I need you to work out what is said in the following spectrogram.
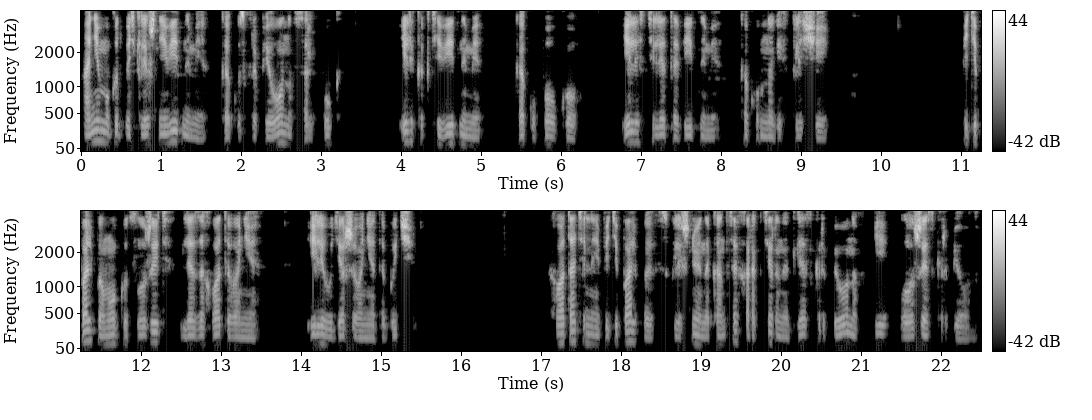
Они могут быть клешневидными, как у скорпионов, сальпук, или когтевидными, как у пауков, или стилетовидными, как у многих клещей. Пятипальпы могут служить для захватывания или удерживания добычи. Хватательные пятипальпы с клешней на конце характерны для скорпионов и лжескорпионов.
